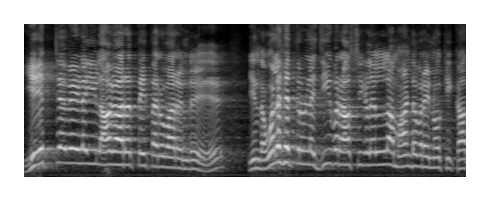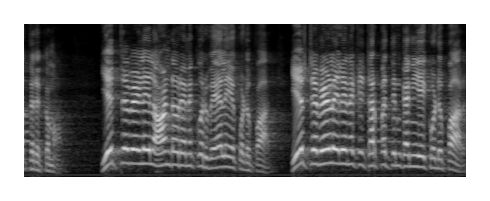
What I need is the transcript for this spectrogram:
ஏற்ற வேளையில் ஆகாரத்தை தருவார் என்று இந்த உலகத்தில் உள்ள ஜீவராசிகள் எல்லாம் ஆண்டவரை நோக்கி காத்திருக்குமா? ஏற்ற வேளையில் ஆண்டவர் எனக்கு ஒரு வேலையை கொடுப்பார். ஏற்ற வேளையில் எனக்கு கற்பத்தின் கனியை கொடுப்பார்.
